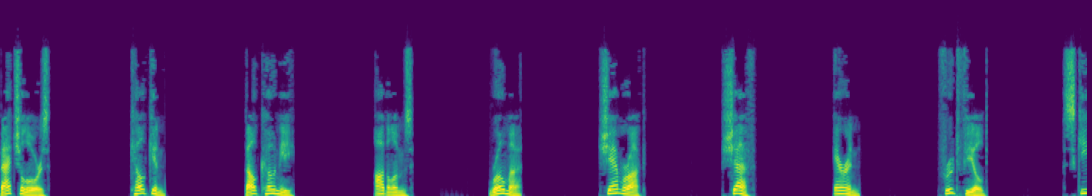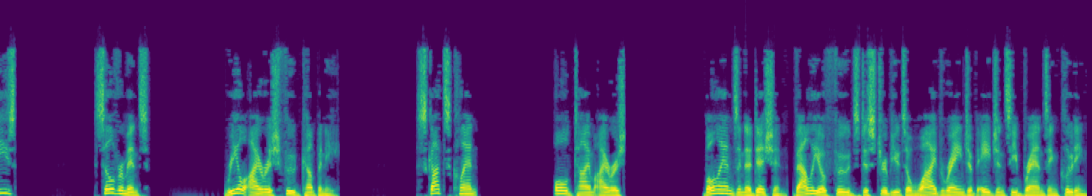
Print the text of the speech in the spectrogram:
Batchelors Kelkin Balconi Odlums Roma Shamrock Chef Arran Fruitfield Skeez Silvermints Real Irish Food Company Scots Clan Old Time Irish Bolands In addition, Valeo Foods distributes a wide range of agency brands including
